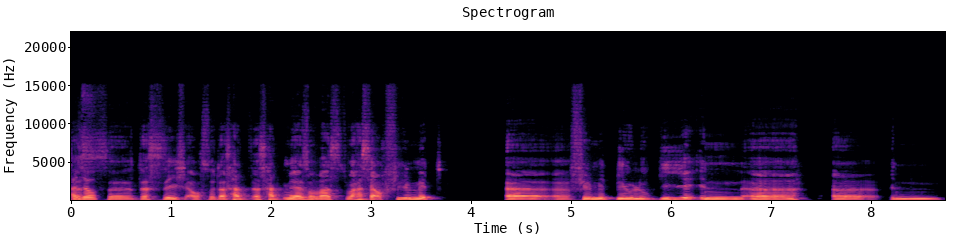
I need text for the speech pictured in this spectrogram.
Also, das, äh, das sehe ich auch so. Das hat, das hat mir sowas, du hast ja auch viel mit, äh, äh viel mit Biologie in, äh, äh in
